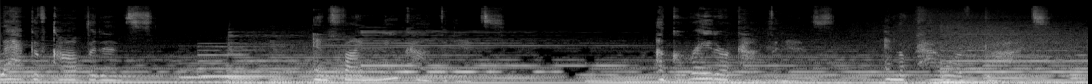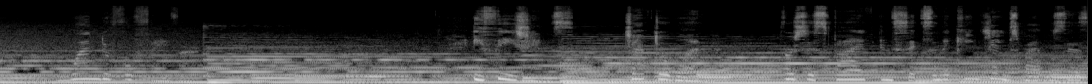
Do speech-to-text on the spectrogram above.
lack of confidence, and find new confidence, a greater confidence in the power of God's wonderful favor. Ephesians chapter 1 verses 5 and 6 in the King James Bible says,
